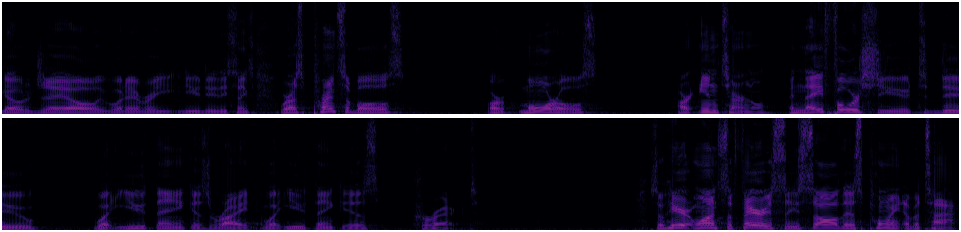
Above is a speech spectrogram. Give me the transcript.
go to jail, whatever, you, do these things. Whereas principles or morals are internal, and they force you to do what you think is right, what you think is correct. So here at once, the Pharisees saw this point of attack.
